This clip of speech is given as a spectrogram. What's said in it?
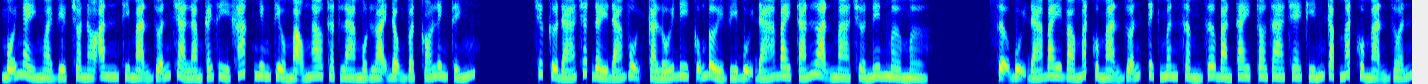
mỗi ngày ngoài việc cho nó ăn thì mạn duẫn chả làm cái gì khác nhưng tiểu mạo ngao thật là một loại động vật có linh tính. Trước cửa đá chất đầy đá vụn cả lối đi cũng bởi vì bụi đá bay tán loạn mà trở nên mờ mờ. Sợ bụi đá bay vào mắt của Mạn Duẫn, Tịch Mân sầm giơ bàn tay to ra che kín cặp mắt của Mạn Duẫn.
